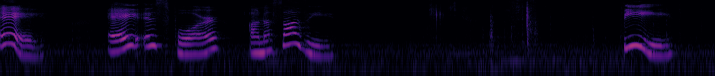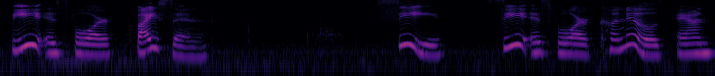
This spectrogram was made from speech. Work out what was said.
A. A is for Anasazi. B. B is for bison. C. C is for canoes and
